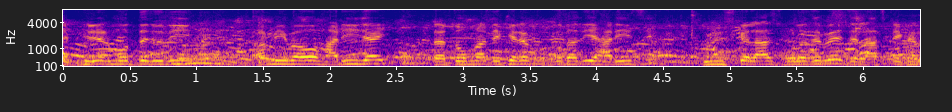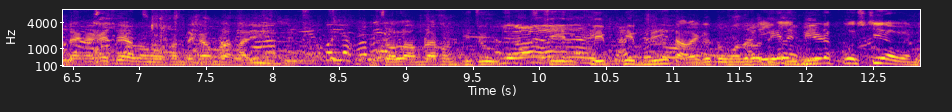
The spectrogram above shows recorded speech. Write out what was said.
এই ভিড়ের মধ্যে যদি আমি বা ও হারিয়ে যাই তা তোমরা দেখে রাখো কোথা দিয়ে হারিয়েছি। পুলিশকে লাস্ট বলে দেবে যে লাস্ট এখানে দেখা গেছে এবং ওখান থেকে আমরা হারিয়েছি তো চলো আমরা এখন কিছু স্টিল ক্লিপ ক্লিপ নিই তার আগে তোমাদেরও ভিডিওটা পোস্টই হবে না।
